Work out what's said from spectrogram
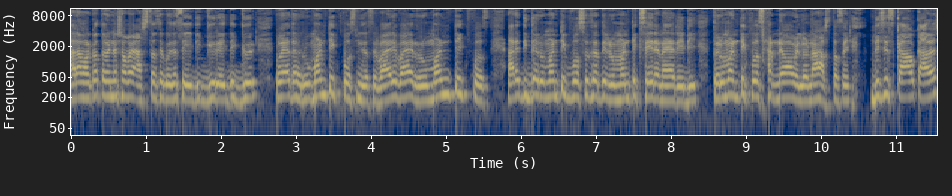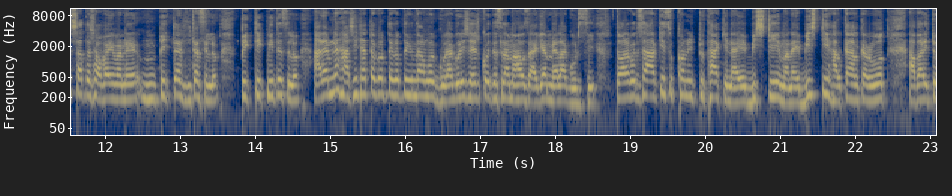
আর আমার কথা হইনা সবাই আসতেছে, কইতেছে এই দিক ঘুর এই দিক ঘুর। ওই একটা রোমান্টিক পোস্ট নিতেছে বাইরে ভাই রোমান্টিক পোস্ট আর এদিক দিয়ে রোমান্টিক পোস্টের সাথে রোমান্টিক সেরা না রেডি তো রোমান্টিক পোস্ট আর নেওয়া হইল না, আসতেছে। দিস ইজ কাউ, কাউয়ের সাথে সবাই মানে পিকটা নিতেছিল পিক টিক নিতেছিল। আর এমনি হাসি ঠাট্টা করতে করতে কিন্তু আমার ঘোরাঘুরি শেষ করতেছিলাম আও জায়গা মেলা ঘুরছি। তো ওরা করতেছে আর কিছুক্ষণ একটু থাকি না, এই বৃষ্টি মানে বৃষ্টি, হালকা হালকা রোদ, আবার একটু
